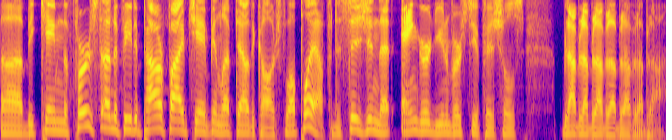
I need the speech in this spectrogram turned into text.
uh, became the first undefeated Power Five champion left out of the college football playoff, a decision that angered university officials. Blah, blah, blah, blah, blah, blah, blah.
